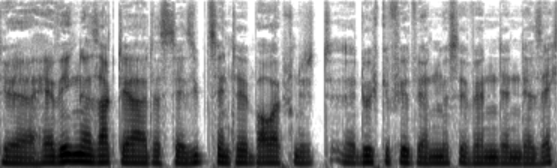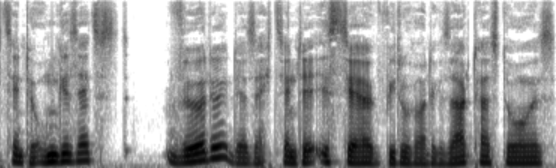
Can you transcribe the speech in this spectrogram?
Der Herr Wegner sagt ja, dass der 17. Bauabschnitt äh, durchgeführt werden müsse, wenn denn der 16. umgesetzt würde. Der 16. ist ja, wie du gerade gesagt hast, Doris,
